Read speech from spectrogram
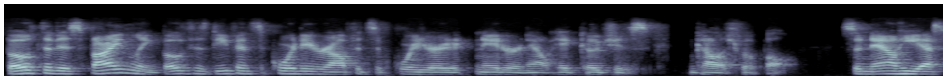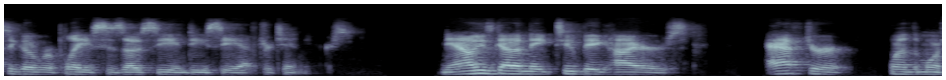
Both of his, finally, both his defensive coordinator offensive coordinator are now head coaches in college football. So now he has to go replace his OC and DC after 10 years. Now he's got to make two big hires after one of the more,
